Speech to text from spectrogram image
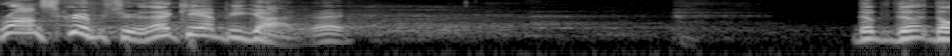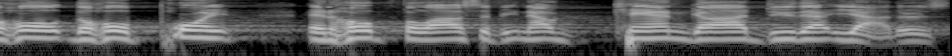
wrong scripture. That can't be God, right? The, the, the, whole, the whole point and hope philosophy. Now, can God do that? Yeah, there's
